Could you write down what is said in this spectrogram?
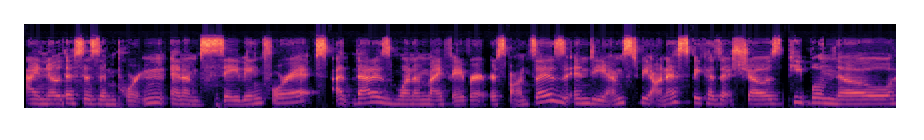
I know this is important and I'm saving for it. Uh, that is one of my favorite responses in DMs, to be honest, because it shows people know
